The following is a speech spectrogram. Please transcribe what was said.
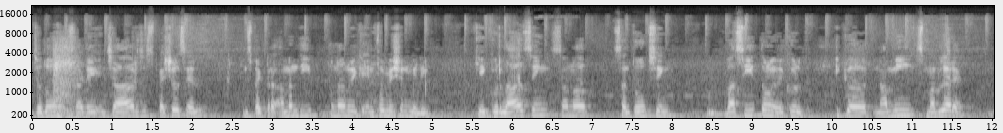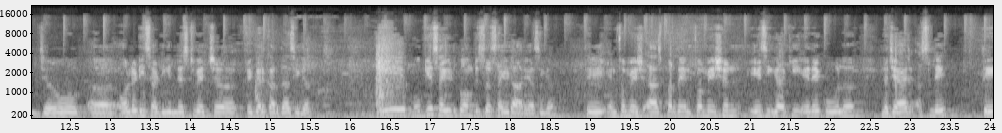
ਜਦੋਂ ਸਾਡੇ incharge special cell inspector Amandeep, ਉਹਨਾਂ ਨੂੰ ਇੱਕ ਇਨਫੋਰਮੇਸ਼ਨ ਮਿਲੀ ਕਿ ਗੁਰਲਾਲ ਸਿੰਘ ਸਨ of ਸੰਤੋਖ ਸਿੰਘ, ਵਾਸੀ ਧਨੋਏ ਖੁਰਦ, ਇੱਕ ਨਾਮੀ ਸਮਗਲਰ ਹੈ, ਜੋ ਆਲਰੇਡੀ ਸਾਡੀ ਲਿਸਟ ਵਿੱਚ ਫਿਗਰ ਕਰਦਾ ਸੀਗਾ। ਇਹ ਮੋਗੇ ਸਾਈਡ ਤੋਂ ਅੰਮ੍ਰਿਤਸਰ ਸਾਈਡ ਆ ਰਿਹਾ ਸੀਗਾ ਤੇ ਇਨਫੋਰਮੇਸ਼ਨ ਐਸ ਪਰ ਦਾ ਇਨਫੋਰਮੇਸ਼ਨ ਇਹ ਸੀਗਾ ਕਿ ਇਹਦੇ ਕੋਲ ਨਜਾਇਜ਼ ਅਸਲੇ ਤੇ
